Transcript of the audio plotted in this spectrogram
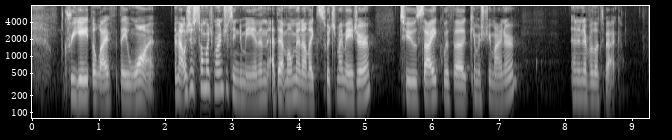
create the life that they want. And that was just so much more interesting to me. And then at that moment, I like switched my major to psych with a chemistry minor, and I never looked back.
